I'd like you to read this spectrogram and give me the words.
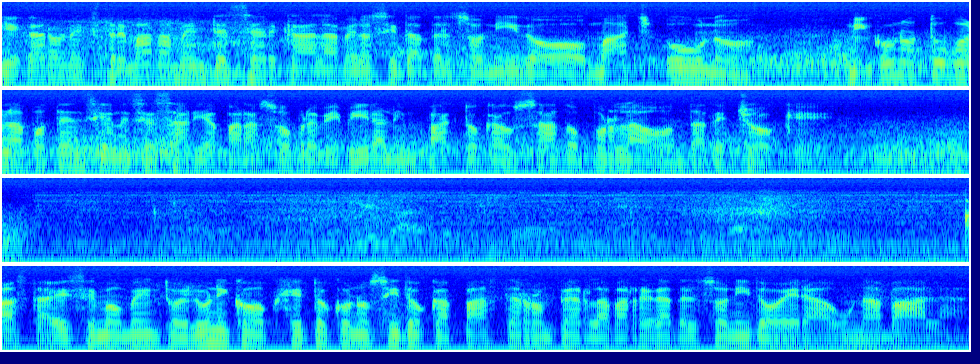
llegaron extremadamente cerca a la velocidad del sonido o Mach 1, ninguno tuvo la potencia necesaria para sobrevivir al impacto causado por la onda de choque. Hasta ese momento, el único objeto conocido capaz de romper la barrera del sonido era una bala.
